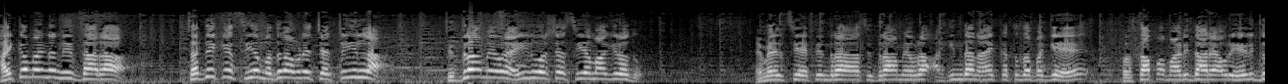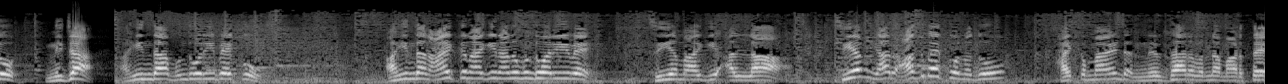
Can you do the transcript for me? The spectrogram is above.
ಹೈಕಮಾಂಡ್ ನಿರ್ಧಾರ. ಸದ್ಯಕ್ಕೆ ಸಿಎಂ ಬದಲಾವಣೆ ಚರ್ಚೆ ಇಲ್ಲ. ಸಿದ್ದರಾಮಯ್ಯ ಅವರ ಐದು ವರ್ಷ ಸಿಎಂ ಆಗಿರೋದು. ಎಂಎಲ್ಸಿ ಯತೀಂದ್ರ ಸಿದ್ದರಾಮಯ್ಯ ಅವರ ಅಹಿಂದ ನಾಯಕತ್ವದ ಬಗ್ಗೆ ಪ್ರಸ್ತಾಪ ಮಾಡಿದ್ದಾರೆ. ಅವರು ಹೇಳಿದ್ದು ನಿಜ, ಅಹಿಂದ ಮುಂದುವರಿಯಬೇಕು ಅಹಿಂದ ನಾಯಕನಾಗಿ ನಾನು ಮುಂದುವರಿಯುವೆ. ಸಿಎಂ ಆಗಿ ಅಲ್ಲ. ಸಿಎಂ ಯಾರು ಆಗಬೇಕು ಅನ್ನೋದು ಹೈಕಮಾಂಡ್ ನಿರ್ಧಾರವನ್ನ ಮಾಡುತ್ತೆ.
